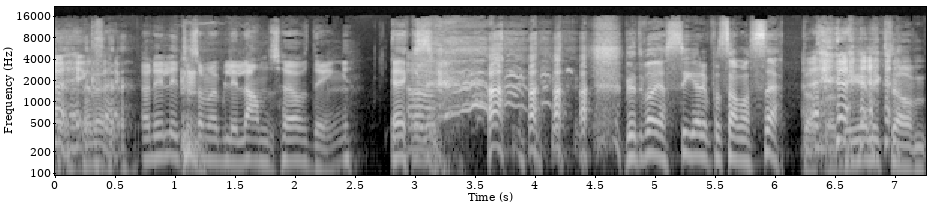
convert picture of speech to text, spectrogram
Ja, det är lite som att bli landshövding. Ex. Vet du vad, jag ser det på samma sätt. Alltså. Det är liksom,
